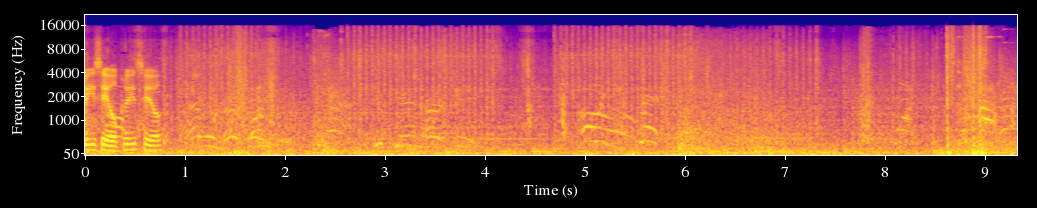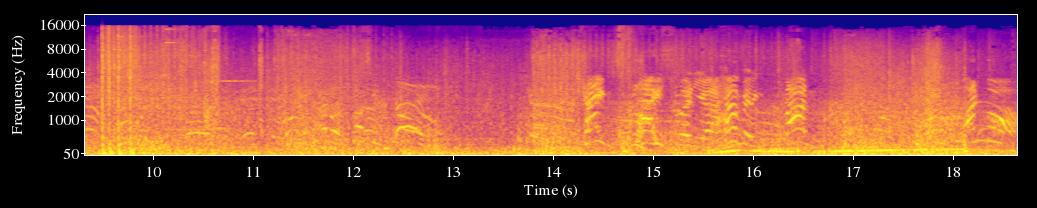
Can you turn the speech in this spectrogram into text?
Please heal. Please heal. Time flies when you're having fun! One more!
